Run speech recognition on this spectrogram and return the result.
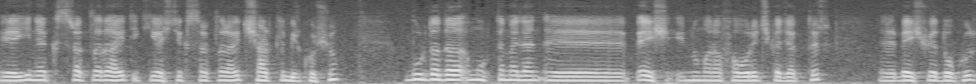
e, yine kısraklara ait 2 yaşlı kısraklara ait şartlı bir koşu. Burada da muhtemelen 5 numara favori çıkacaktır. 5 ve 9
